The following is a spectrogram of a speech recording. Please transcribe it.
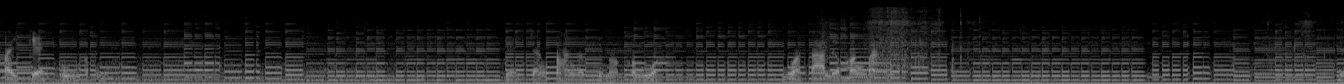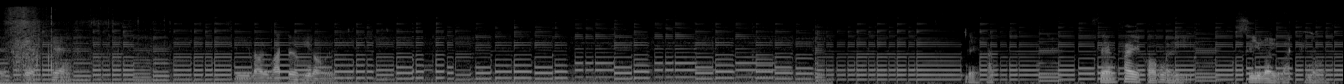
ไฟแก่งพุงครับ นี่ครับ แสงไฟของไอ้สี่ร้อยวัตต์พี่น้อง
